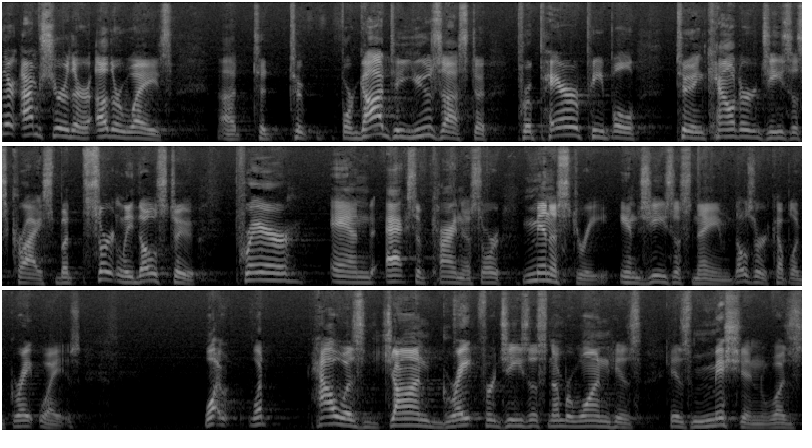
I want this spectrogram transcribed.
There, I'm sure there are other ways uh, to, to, for God to use us to prepare people to encounter Jesus Christ, but certainly those two prayer and acts of kindness or ministry in Jesus' name. Those are a couple of great ways. What, what, how was John great for Jesus? Number one, his, his mission was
